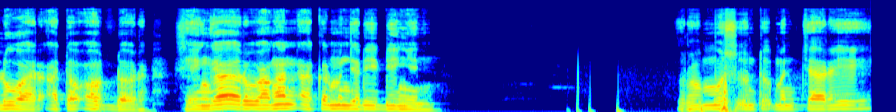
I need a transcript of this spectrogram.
luar atau outdoor sehingga ruangan akan menjadi dingin. Rumus untuk mencari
